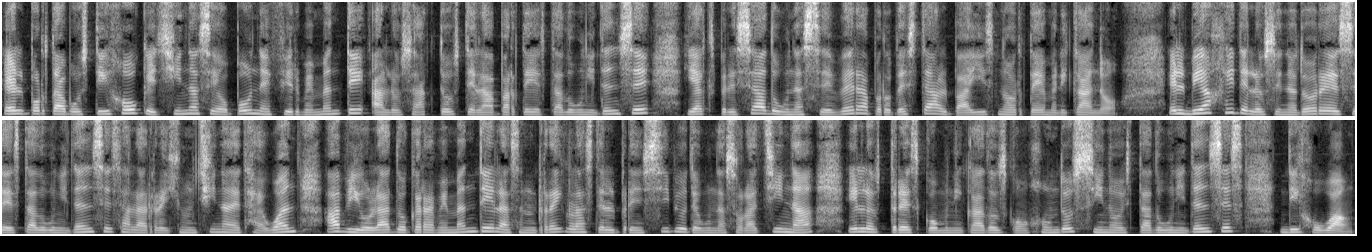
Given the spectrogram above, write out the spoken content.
El portavoz dijo que China se opone firmemente a los actos de la parte estadounidense y ha expresado una severa protesta al país norteamericano. El viaje de los senadores estadounidenses a la región china de Taiwán ha violado gravemente las reglas del principio de una sola China y los tres comunicados conjuntos sino-estadounidenses, dijo Wang.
